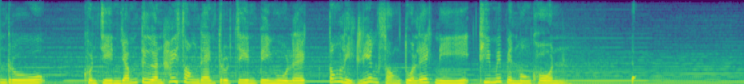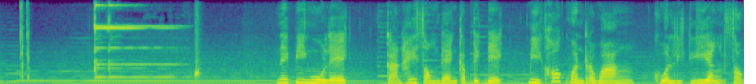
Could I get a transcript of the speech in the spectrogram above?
วรรู้ คนจีนย้ำเตือนให้ซองแดงตรุษจีนปีงูเล็ก ต้องหลีกเลี่ยงสองตัวเลขนี้ที่ไม่เป็นมงคล ในปีงูเล็ก การให้ซองแดงกับเด็กๆ มีข้อควรระวัง ควรหลีกเลี่ยงสอง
